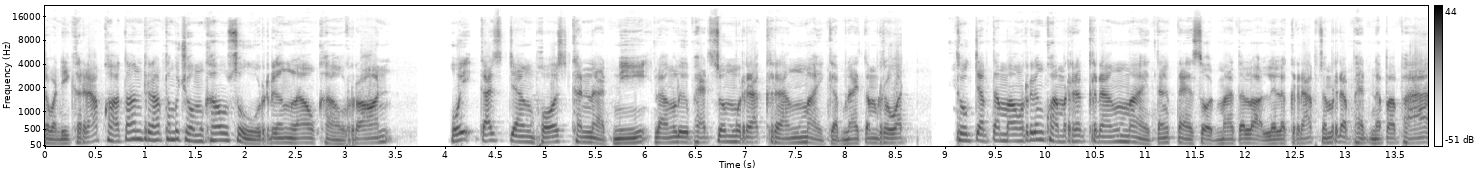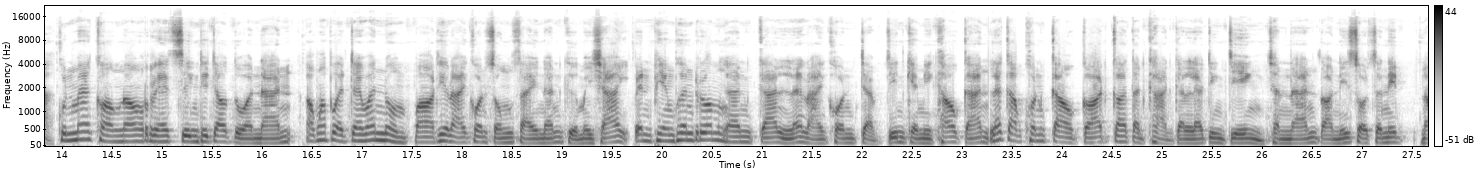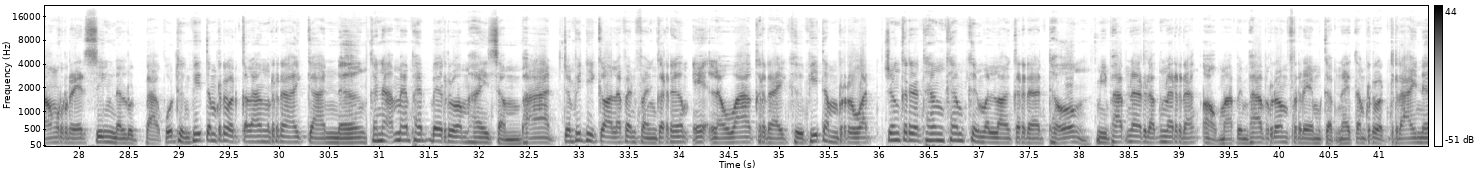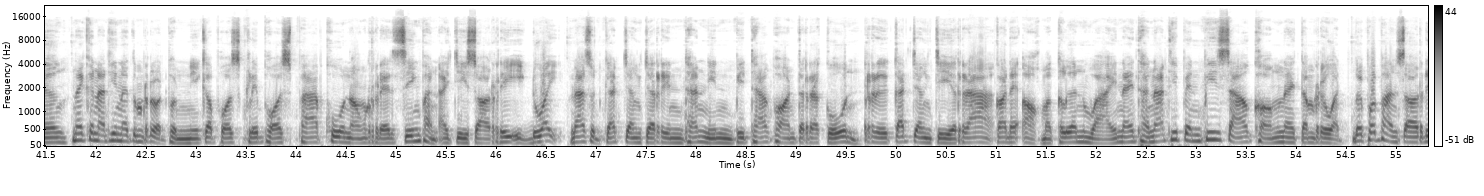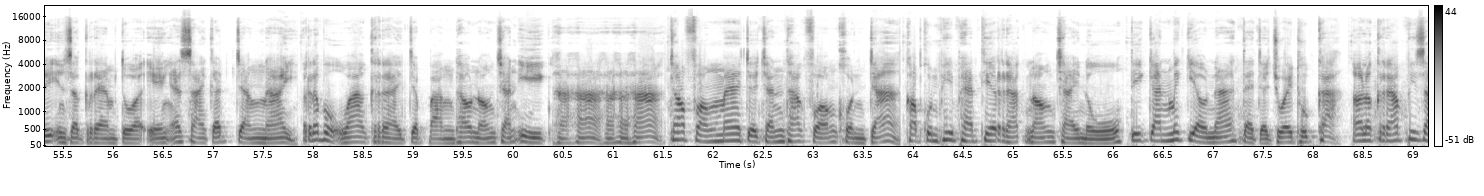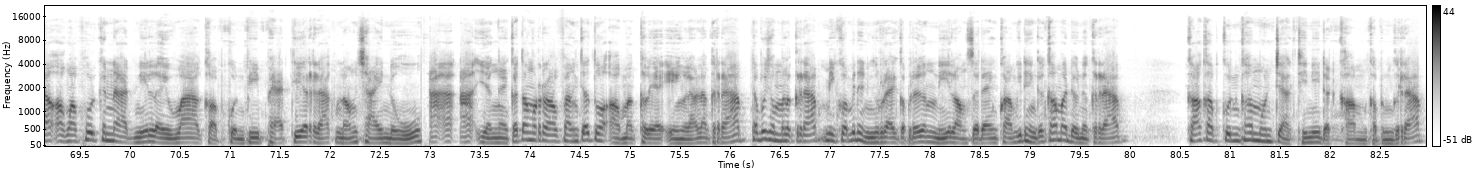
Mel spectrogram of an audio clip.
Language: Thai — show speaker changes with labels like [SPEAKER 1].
[SPEAKER 1] สวัสดีครับ ขอต้อนรับท่านผู้ชมเข้าสู่เรื่องเล่าข่าวร้อนอุ้ยกัสยังโพสต์ขนาดนี้หลังลือแพทส้มรักครั้งใหม่กับนายตำรวจ ถูกจับตามองเรื่องความรักครั้งใหม่ตั้งแต่โสดมาตลอดเลยล่ะครับสำหรับแพทนปภาคุณแม่ของน้องเรซซิงที่เจ้าตัวนั้น ออกมาเปิดใจว่าหนุ่มปอที่หลายคนสงสัยนั้นคือไม่ใช่ เป็นเพียงเพื่อนร่วมงานกัน และหลายคนจับจิ้นเคมีเข้ากัน และกับคนเก่าก๊อตก็ตัดขาดกันแล้วจริง ๆ ฉะนั้นตอนนี้โสดสนิท น้องเรซซิงนั้นหลุดปากพูดถึงพี่ตำรวจกลางรายการหนึ่งขณะแม่แพทย์ไปรวมให้สัมภาษณ์จนพิธีกรและแฟนๆก็เริ่มเอะแล้วว่าใครคือพี่ตำรวจจนกระทั่งค่ำคืนวันลอยกระทงมีภาพน่ารักน่ารักออกมาเป็นภาพร่วมเฟรมกับนายตำรวจรายหนึ่ง ในขณะที่นายตำรวจคนนี้ก็โพสต์คลิปโพสต์ภาพคู่น้องเรซซิงผ่านไอจีสอรี่อีกด้วย ล่าสุดกัจจังจรินทนินพิทักษ์พรตระกูล หรือกัจจังจีรา ก็ได้ออกมาเคลื่อนไหวในฐานะที่เป็นพี่สาวของนายตำรวจ โดยโพสต์ผ่านสอรี่อินสตาแกรมตัวเองแอดไซกัจจังนายระบุว่าใครจะปังเท่าน้องฉันอีกฮ่าฮ่าฮ่าฮ่าฮ่าชอบฟ้องแม่เจอฉันทักฟ้องคนจ้า ขอบคุณพี่แพทที่รักน้องชายหนู ตีกันไม่เกี่ยวนะ แต่จะช่วยทุบค่ะ เอาละครับพี่สาวออกมาพูดขนาดนี้เลยว่าขอบคุณพี่แพทที่รักน้องชายหนูอะอะอะยังไงก็ต้องรอฟังเจ้าตัวออกมาเคลียร์เองแล้วล่ะครับท่านผู้ชมละครับ มีความคิดเห็นอย่างไรกับเรื่องนี้ลองแสดงความคิดเห็นกันเข้ามาดูนะครับ ขอขอบคุณข้อมูลจากที่นี่ .com ขอบคุณครับ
